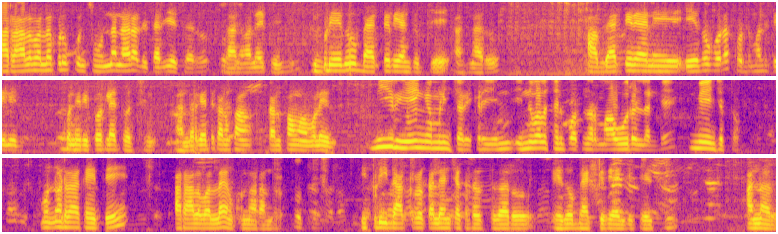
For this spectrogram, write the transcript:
ఆ రాళ్ళ వల్ల కూడా కొంచెం ఉందన్నారు అది సరి చేశారు. దానివల్ల అయిపోయింది. ఇప్పుడు ఏదో బ్యాక్టీరియా అని చెప్తే అంటున్నారు. ఆ బ్యాక్టీరియా అని ఏదో కూడా కొంతమంది తెలియదు. కొన్ని రిపోర్ట్లు అయితే వచ్చింది. అందరికైతే కన్ఫామ్ కన్ఫామ్ అవ్వలేదు. మీరు ఏం గమనించారు? ఇక్కడ ఎందువల్ల చనిపోతున్నారు మా ఊరోళ్ళు అంటే మేము చెప్తాం? మొన్నటి దాకా అయితే ఆ రాళ్ళ వల్ల అనుకున్నారు అందరూ. ఇప్పుడు ఈ డాక్టర్ కళ్యాణ్ చక్రవర్తి గారు ఏదో బ్యాక్టీరియా అని చెప్పేసి అన్నారు.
